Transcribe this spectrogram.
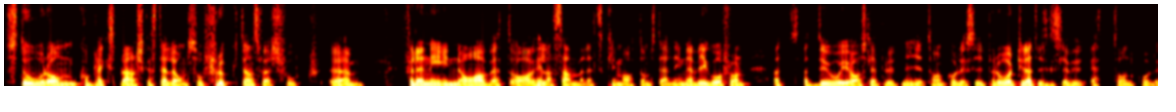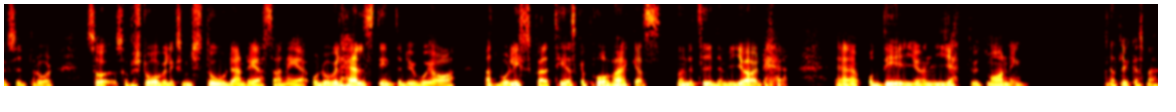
stor om komplex bransch ska ställa om så fruktansvärt fort. Um, för den är i navet av hela samhällets klimatomställning. När vi går från att, att du och jag släpper ut 9 ton koldioxid per år till att vi ska släppa ut 1 ton koldioxid per år, så, så förstår vi liksom hur stor den resan är och då vill helst inte du och jag att vår livskvalitet ska påverkas under tiden vi gör det. Uh, och det är ju en jätteutmaning att lyckas med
